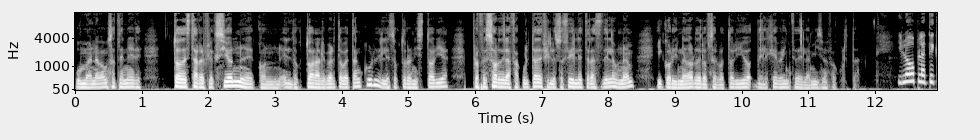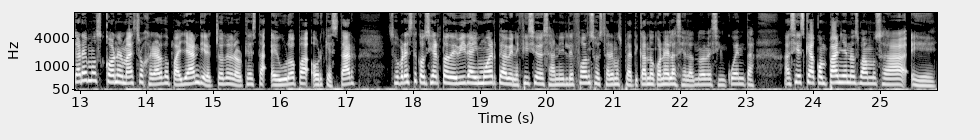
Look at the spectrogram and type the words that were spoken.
humana. Vamos a tener toda esta reflexión eh, con el doctor Alberto Betancourt, él es doctor en Historia, profesor de la Facultad de Filosofía y Letras de la UNAM y coordinador del Observatorio del G20 de la misma facultad. Y luego platicaremos con el maestro Gerardo Payán, director de la orquesta Europa Orquestar, sobre este concierto de vida y muerte a beneficio de San Ildefonso. Estaremos platicando con él hacia las 9.50. Así es que acompáñenos, vamos a, eh,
